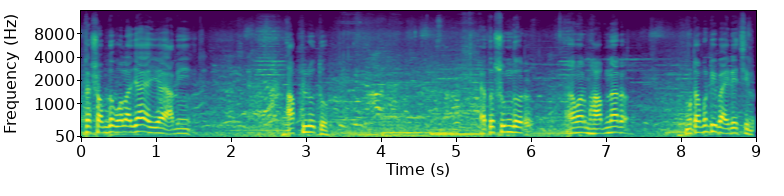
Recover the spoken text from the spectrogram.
একটা শব্দ বলা যায় আমি আপ্লুত। এত সুন্দর, আমার ভাবনার মোটামুটি বাইরে ছিল।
